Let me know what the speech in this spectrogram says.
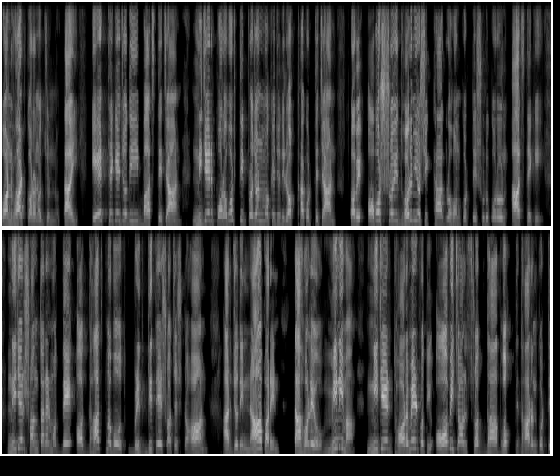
কনভার্ট করানোর জন্য। তাই এর থেকে যদি বাঁচতে চান, নিজের পরবর্তী প্রজন্মকে যদি রক্ষা করতে চান, তবে অবশ্যই ধর্মীয় শিক্ষা গ্রহণ করতে শুরু করুন আজ থেকে। নিজের সন্তানের মধ্যে অধ্যাত্মবোধ বৃদ্ধিতে সচেষ্ট হন। আর যদি না পারেন তাহলেও মিনিমাম নিজের ধর্মের প্রতি অবিচল শ্রদ্ধা, ভক্তি ধারণ করতে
